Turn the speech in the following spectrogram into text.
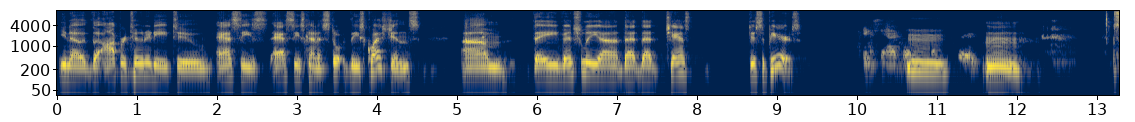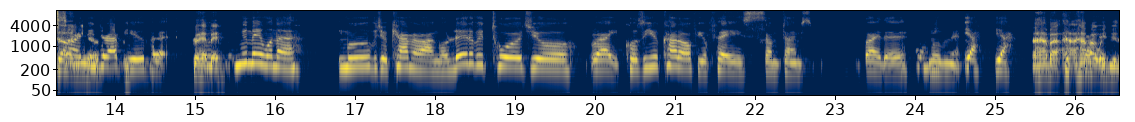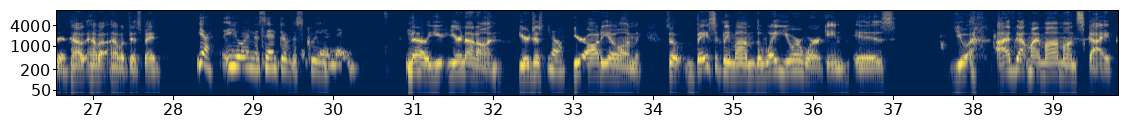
you know the opportunity to ask these ask these kind of sto- these questions um they eventually uh that that chance disappears Exactly. Mm. Mm. so Sorry you to interrupt you, but go ahead babe you may want to move your camera angle a little bit towards your right, because you cut off your face sometimes by the movement. Yeah, yeah, How about how, how about we do this? How how about how about this, babe? yeah. You're in the center of the screen. And they- No, you you're not on. You're just No. your audio only. So basically, mom, the way you're working is you. I've got my mom on Skype,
